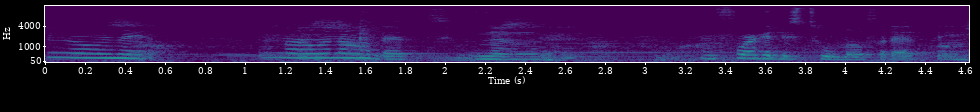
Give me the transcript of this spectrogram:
You know with it. No, no, that. No. My forehead is too low for that thing.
